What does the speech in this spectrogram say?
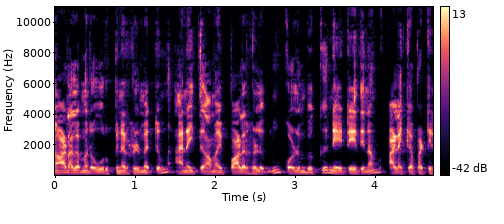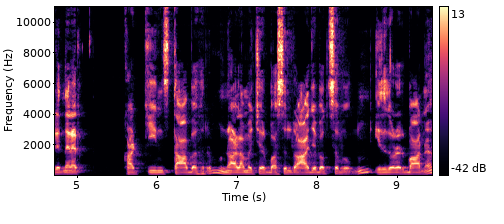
நாடாளுமன்ற உறுப்பினர்கள் மற்றும் அனைத்து அமைப்பாளர்களும் கொழும்புக்கு நேற்றைய தினம் அழைக்கப்பட்டிருந்தனர். கட்சியின் ஸ்தாபகரும் முன்னாள் அமைச்சர் பசில் ராஜபக்சவும் இது தொடர்பான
